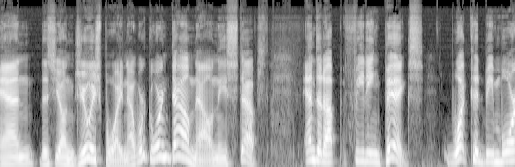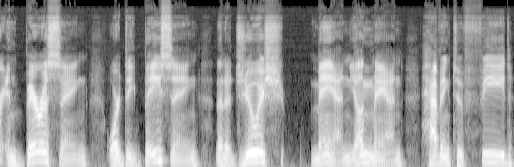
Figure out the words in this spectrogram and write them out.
And this young Jewish boy, now we're going down now in these steps, ended up feeding pigs. What could be more embarrassing or debasing than a Jewish man, young man, having to feed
